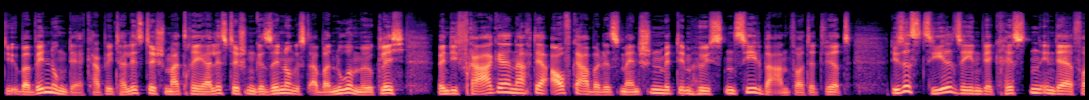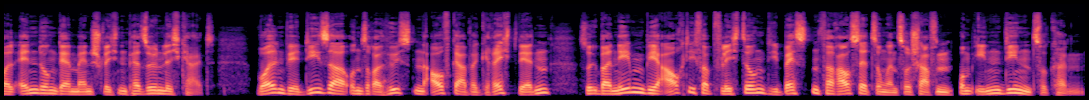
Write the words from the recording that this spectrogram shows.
Die Überwindung der kapitalistisch-materialistischen Gesinnung ist aber nur möglich, wenn die Frage nach der Aufgabe des Menschen mit dem höchsten Ziel beantwortet wird. Dieses Ziel sehen wir Christen in der Vollendung der menschlichen Persönlichkeit. Wollen wir dieser unserer höchsten Aufgabe gerecht werden, so übernehmen wir auch die Verpflichtung, die besten Voraussetzungen zu schaffen, um ihnen dienen zu können.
